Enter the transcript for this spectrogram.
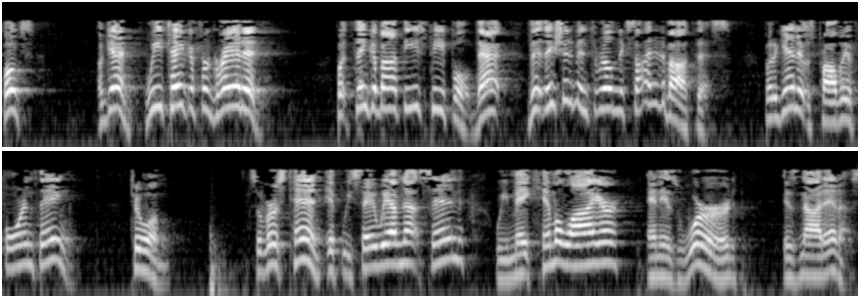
Folks, again, we take it for granted. But think about these people. That they should have been thrilled and excited about this. But again, it was probably a foreign thing to them. So verse 10, if we say we have not sinned, we make him a liar and his word is not in us.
